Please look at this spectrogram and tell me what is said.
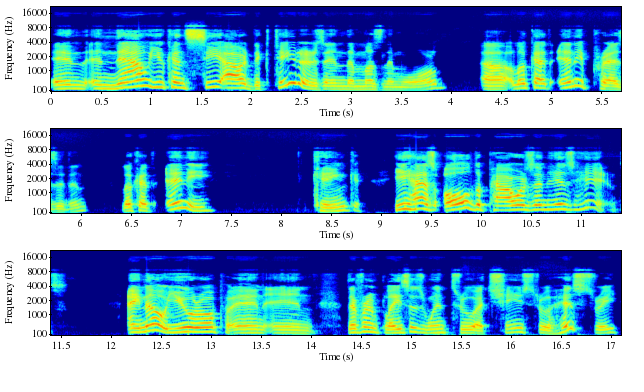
And, and now you can see our dictators in the Muslim world. Uh, look at any president, look at any king. He has all the powers in his hands. I know Europe and, and different places went through a change through history,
